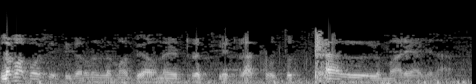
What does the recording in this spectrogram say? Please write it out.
لمحہ پہنچے تھی گھر میں لمحہ پہ انہیں ٹرک کیا ٹرک کو تو ٹھل ماریا جناب۔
